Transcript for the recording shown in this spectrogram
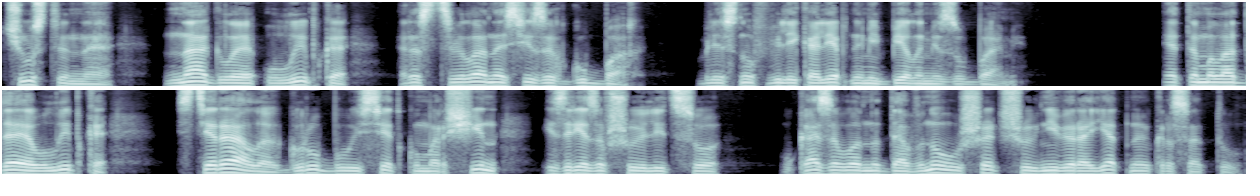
чувственная, наглая улыбка расцвела на сизых губах, блеснув великолепными белыми зубами. Эта молодая улыбка стирала грубую сетку морщин, изрезавшую лицо, указывала на давно ушедшую невероятную красоту.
